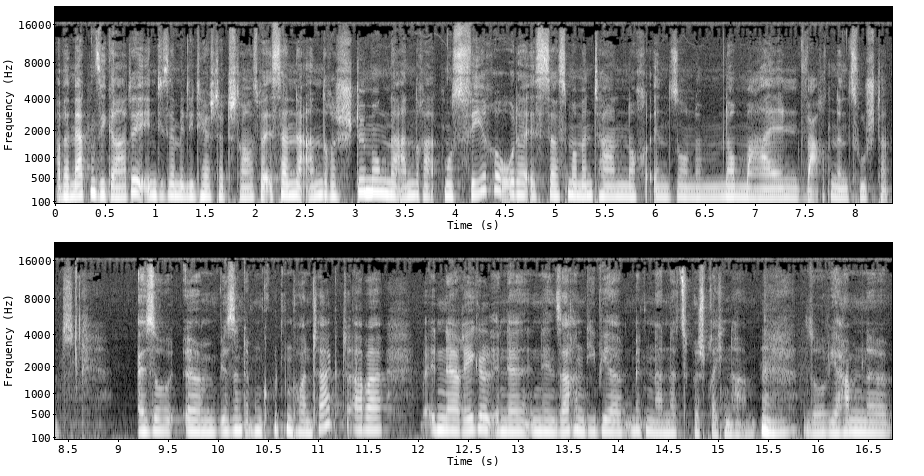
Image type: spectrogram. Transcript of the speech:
Aber merken Sie gerade in dieser Militärstadt Strausberg, ist da eine andere Stimmung, eine andere Atmosphäre oder ist das momentan noch in so einem normalen, wartenden Zustand? Also ähm, wir sind im guten Kontakt, aber in der Regel in, der, in den Sachen, die wir miteinander zu besprechen haben. Mhm. Also wir haben eine,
